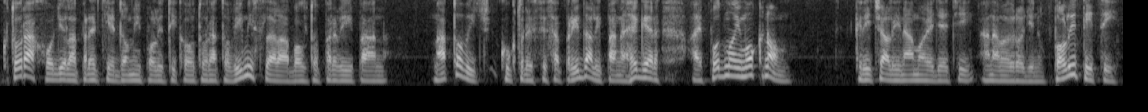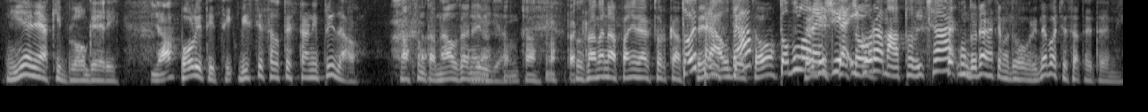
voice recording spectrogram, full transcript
ktorá chodila pre tie domy politikov, ktorá to vymyslela. Bol to prvý pán Matovič, ku ktorej ste sa pridali, pán Heger, aj pod mojim oknom kričali na moje deti a na moju rodinu. Politici, nie nejakí blogeri. Ja? Politici. Vy ste sa do tej strany pridal. Ja som tam naozaj nevidel. Ja som tam, no, tak... To znamená, pani reaktorka, To je pravda? Ste to, To bola režia to... Igora Matoviča. Sekundu, nechajte ma dohovoriť, nebojte sa tej témy.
